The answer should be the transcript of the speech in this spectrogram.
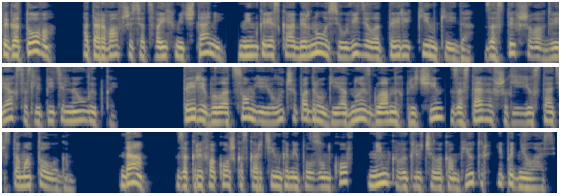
«Ты готова?» Оторвавшись от своих мечтаний, Минк резко обернулась и увидела Терри Кинкейда, застывшего в дверях со слепительной улыбкой. Терри был отцом ее лучшей подруги и одной из главных причин, заставивших ее стать стоматологом. Да, закрыв окошко с картинками ползунков, Минк выключила компьютер и поднялась.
